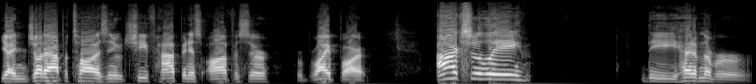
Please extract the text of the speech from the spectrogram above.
Yeah, and Judd Apatow is the new chief happiness officer for Breitbart. Actually, the head of number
